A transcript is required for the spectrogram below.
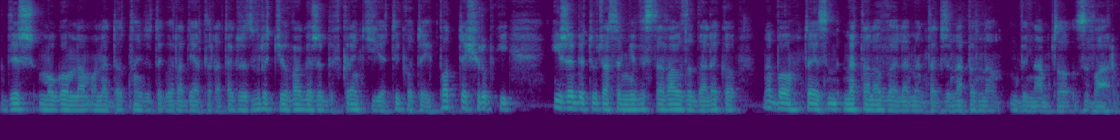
gdyż mogą nam one dotknąć do tego radiatora. Także zwróćcie uwagę, żeby wkręcić je tylko tutaj pod te śrubki i żeby tu czasem nie wystawały za daleko, no bo to jest metalowy element, także na pewno by nam to zwarł.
